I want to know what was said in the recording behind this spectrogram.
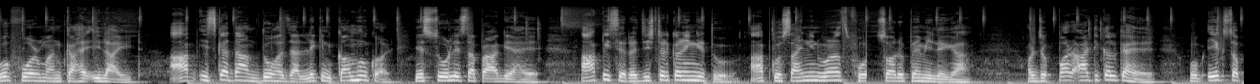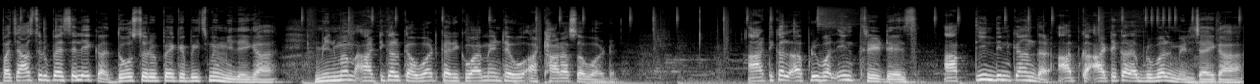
वो फोर मंथ का है इलाइट आप इसका दाम 2000 लेकिन कम होकर ये सोलह सौ पर आ गया है। आप इसे रजिस्टर करेंगे तो आपको साइन इन बोनस फोर सौ रुपये मिलेगा। और जो पर आर्टिकल का है, वो एक सौ पचास रुपये से लेकर दो सौ रुपये के बीच में मिलेगा। मिनिमम आर्टिकल का वर्ड का रिक्वायरमेंट है वो अठारह सौ word. Article approval in three days आप तीन दिन के अंदर आपका आर्टिकल अप्रूवल मिल जाएगा।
